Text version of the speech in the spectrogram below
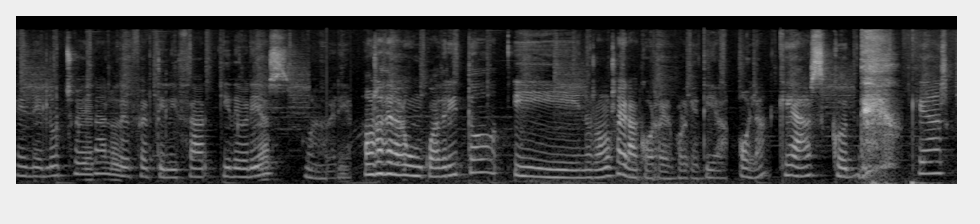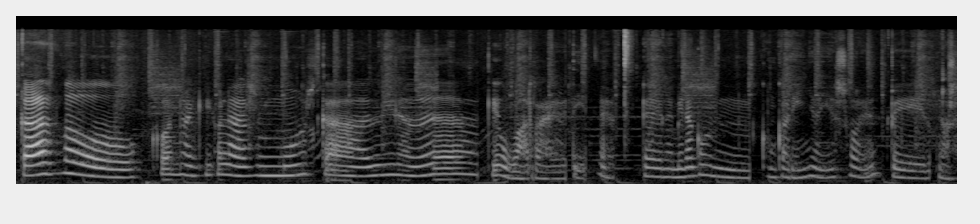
En el 8 era lo de fertilizar y deberías... Bueno, debería. Vamos a hacer algún cuadrito y nos vamos a ir a correr porque, tía, hola, qué asco, tío. ¡Qué ascazo! Con aquí con las moscas, mira, qué guarra, eh, tío. Eh, eh, me mira con, con cariño y eso, ¿eh? Pero, no sé,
